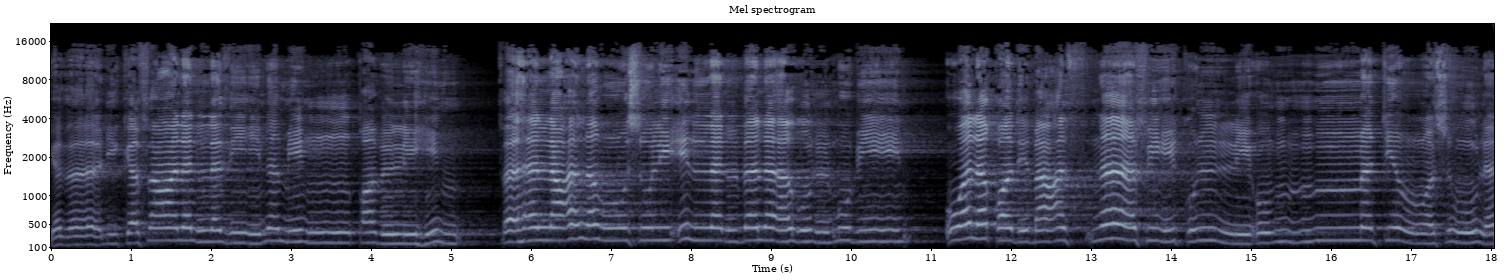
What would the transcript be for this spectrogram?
كذلك فعل الذين من قبلهم. فهل على الرسل إلا البلاغ المبين. ولقد بعثنا في كل أمة رسولا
